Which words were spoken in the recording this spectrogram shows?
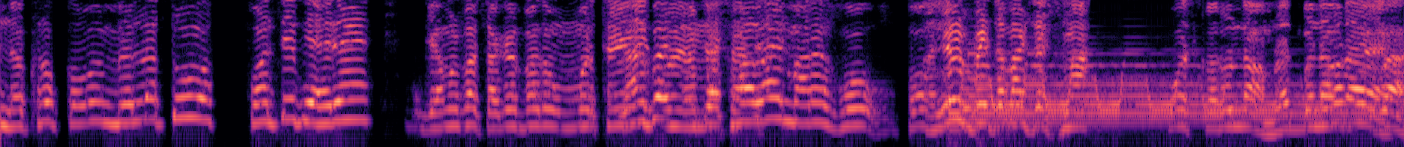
નખરો કરો મેલ તું? ફોનથી બેહરે. ગેમલભા સગનભા તો ઉંમર થઈ ચશ્મા લાય મારે ભાઈ તમારા ચશ્મા. ના હમણાં જ બનાવડા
